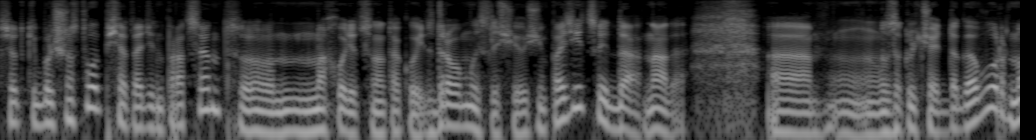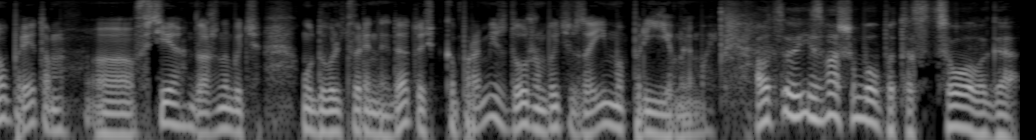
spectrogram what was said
Все-таки большинство, 51%, э, находится на такой здравомыслящей очень позиции. Да, надо э, заключать договор, но при этом э, все должны быть удовлетворены. Да? То есть компромисс должен быть взаимоприемлемый. А вот из вашего опыта социолога,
